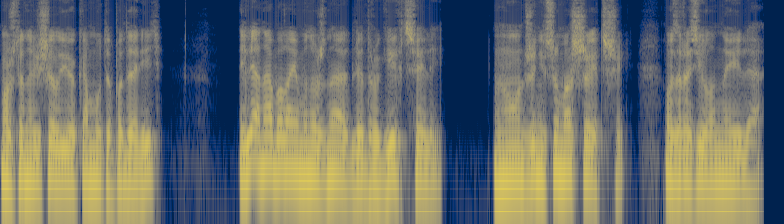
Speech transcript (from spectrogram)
Может, он решил ее кому-то подарить? Или она была ему нужна для других целей? Но он же не сумасшедший, — возразила Наиля.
